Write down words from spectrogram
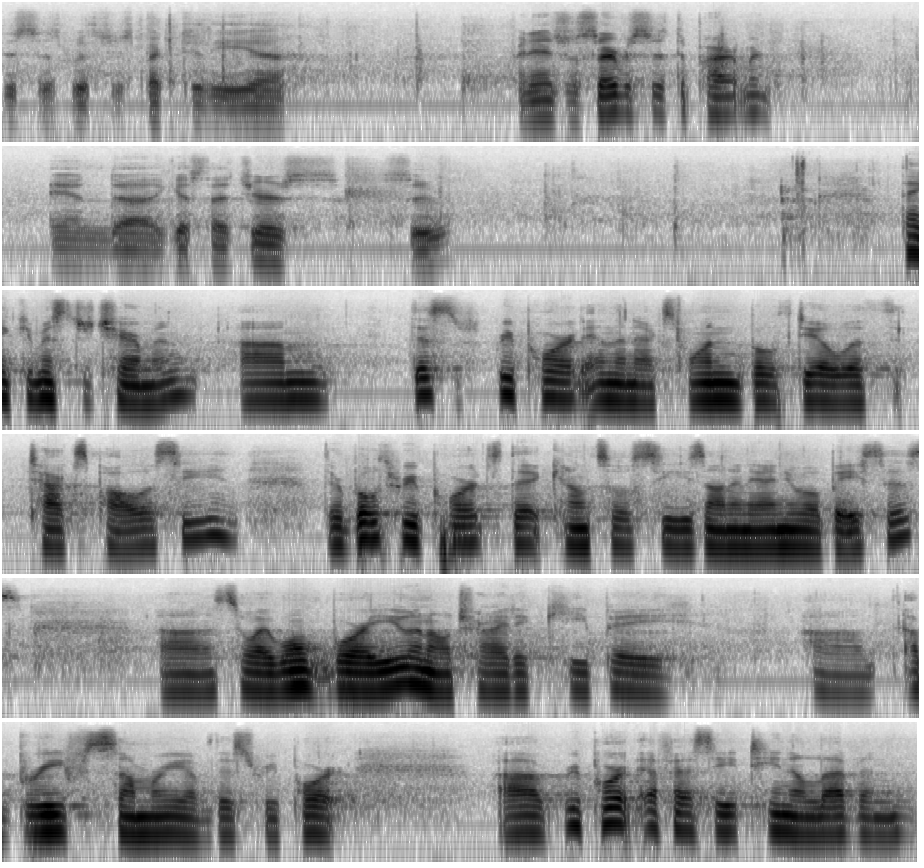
This is with respect to the uh, Financial Services Department. And uh, I guess that's yours, Sue. Thank you, Mr. Chairman. Um, This report and the next one both deal with tax policy. They're both reports that council sees on an annual basis. Uh, So I won't bore you, and I'll try to keep a, uh, a brief summary of this report. Uh, Report FS 1811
